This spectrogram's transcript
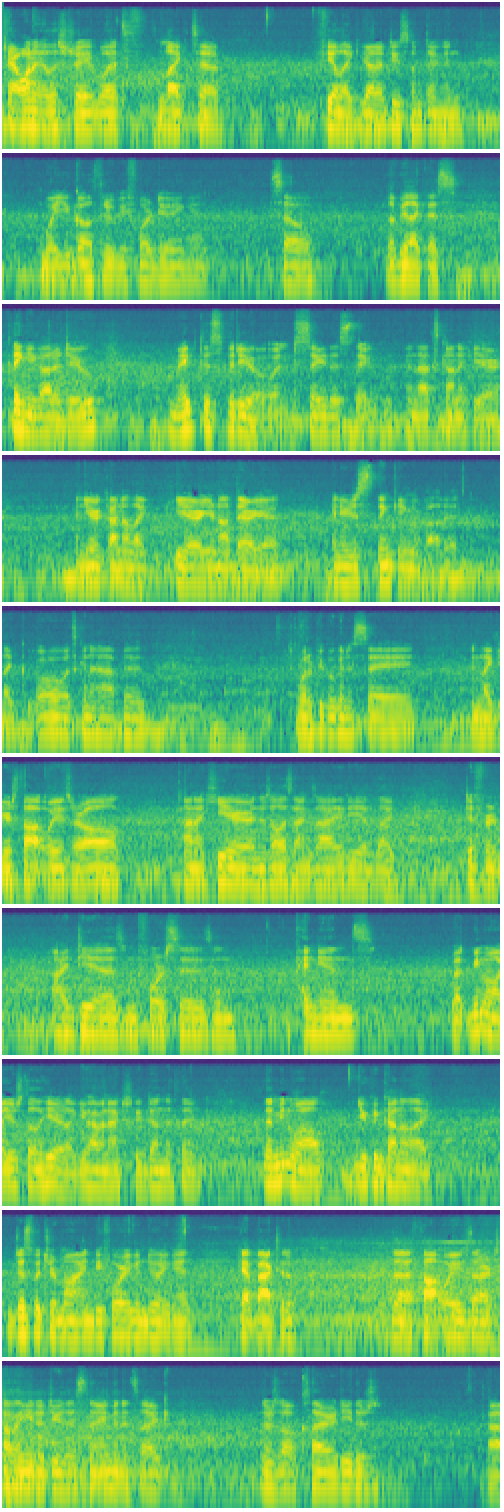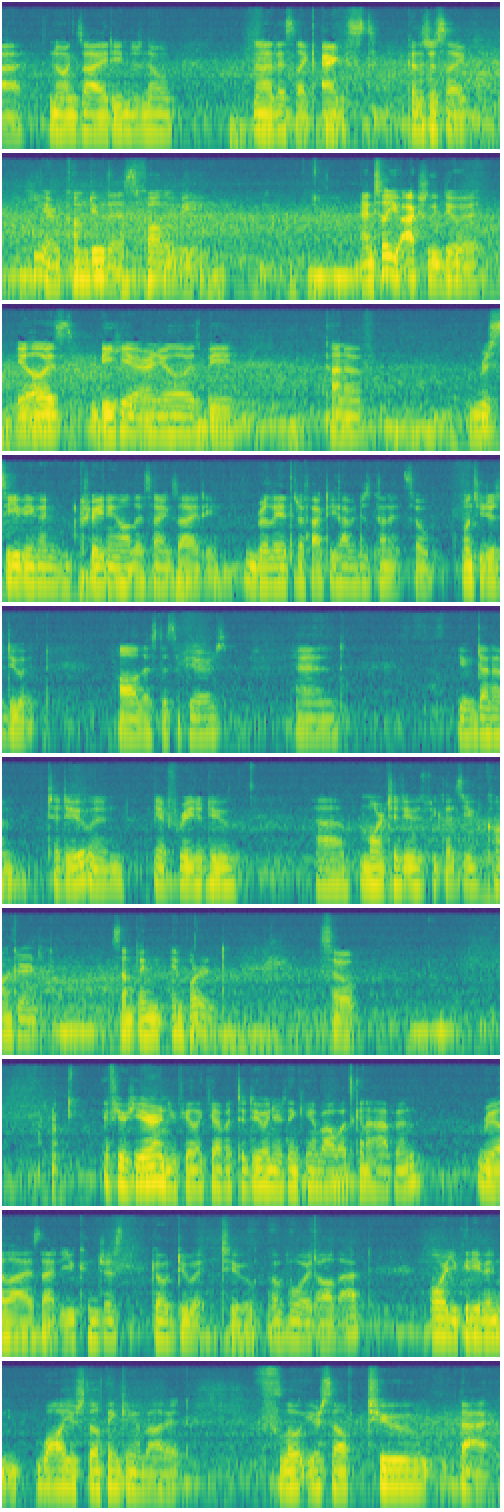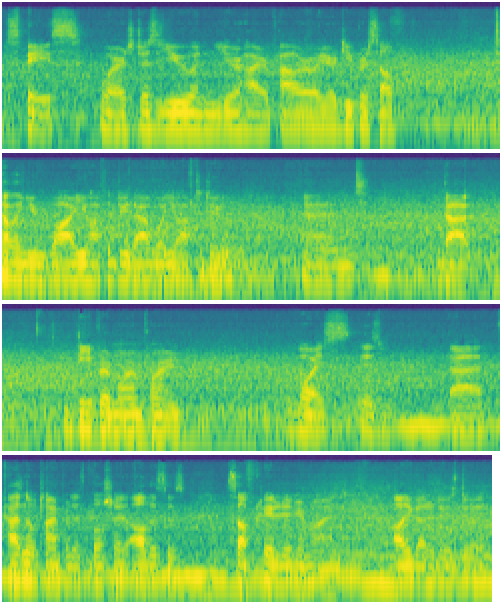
Okay, I want to illustrate what it's like to feel like you gotta do something and what you go through before doing it. So there'll be like this thing you gotta do. Make this video and say this thing, and that's kind of here. And you're kind of like here, you're not there yet, and you're just thinking about it. Like, oh, what's gonna happen? What are people gonna say? And like your thought waves are all kind of here, and there's all this anxiety of like different ideas and forces and opinions. But meanwhile, you're still here, like you haven't actually done the thing. Then meanwhile, you can kind of like, just with your mind, before even doing it, get back to the the thought waves that are telling you to do this thing, and it's like there's all clarity, there's uh, no anxiety, and there's no none of this like angst, because it's just like, here, come do this, follow me. Until you actually do it, you'll always be here, and you'll always be kind of receiving and creating all this anxiety related to the fact that you haven't just done it. So once you just do it, all this disappears and you've done a to do and you're free to do uh, more to dos because you've conquered something important. So if you're here and you feel like you have a to do and you're thinking about what's going to happen, realize that you can just go do it to avoid all that. Or you could even, while you're still thinking about it, float yourself to that space where it's just you and your higher power or your deeper self telling you why you have to do that, what you have to do. And that deeper, more important voice is uh, has no time for this bullshit. All this is self-created in your mind. All you gotta do is do it.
